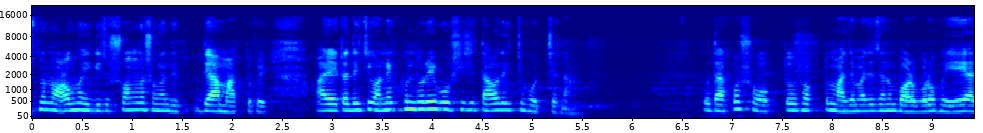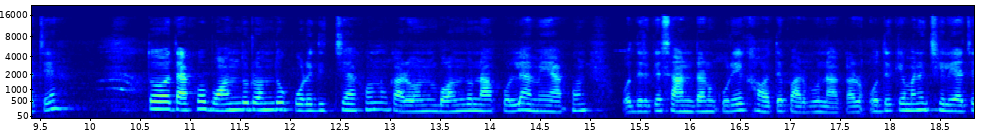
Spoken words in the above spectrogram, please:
সুন্দর নরম হয়ে গিয়েছিল সঙ্গে সঙ্গে দেওয়া মাত্রই। আর এটা দেখছি অনেকক্ষণ ধরেই বসিয়েছি তাও দেখছি হচ্ছে না। তো দেখো শক্ত শক্ত মাঝে মাঝে যেন বড় বড় হয়ে আছে। তো দেখো বন্ধ টন্ধ করে দিচ্ছে এখন, কারণ বন্ধ না করলে আমি এখন ওদেরকে স্নান টান করে খাওয়াতে পারব না। কারণ ওদেরকে মানে ছেলে আছে,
